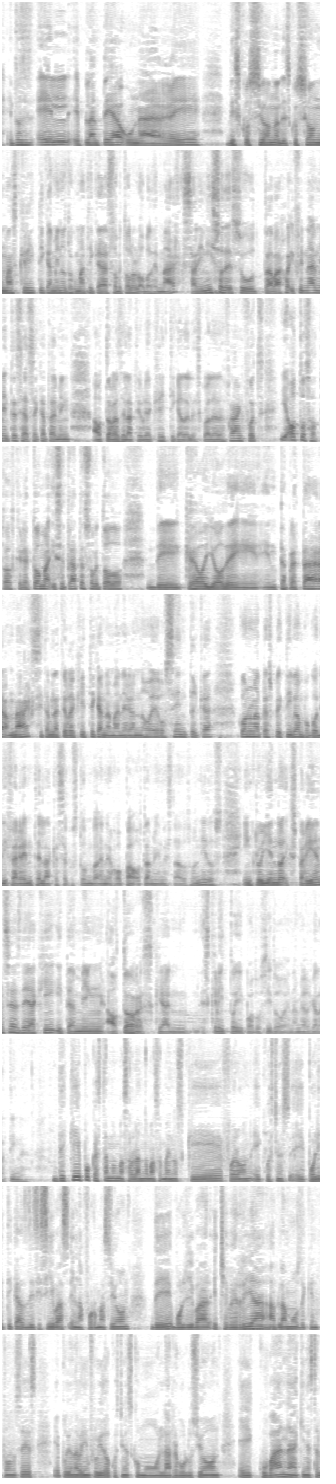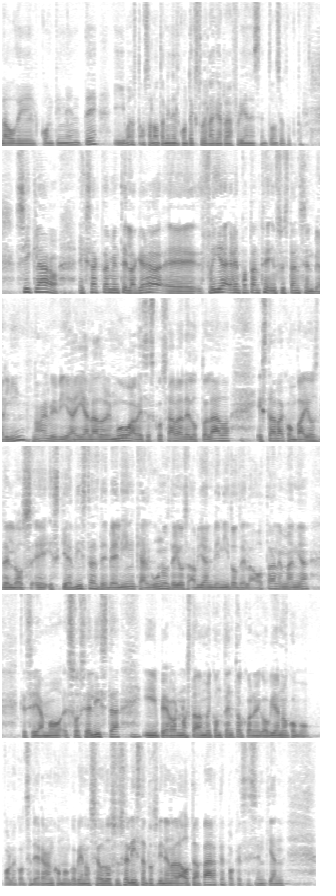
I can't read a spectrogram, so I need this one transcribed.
Entonces él eh, plantea una rediscusión, una discusión más crítica, menos dogmática, sobre todo la obra de Marx, al inicio de su trabajo y finalmente se acerca también a autores de la teoría crítica de la Escuela de Frankfurt y otros autores que retoma y se trata sobre todo de, creo yo, de interpretar Marx y también la teoría crítica de una manera no eurocéntrica, con una perspectiva un poco diferente a la que se acostumbra en Europa o también en Estados Unidos, incluyendo experiencias de aquí y también autores que han escrito y producido en América Latina. ¿De qué época estamos más hablando más o menos que fueron eh, cuestiones eh, políticas decisivas en la formación de Bolívar Echeverría? Hablamos de que entonces eh, pudieron haber influido cuestiones como la revolución cubana aquí en este lado del continente y bueno, estamos hablando también del contexto de la Guerra Fría en ese entonces, doctor. Sí, claro, exactamente. La Guerra Fría era importante en su estancia en Berlín, ¿no? Él vivía ahí al lado del muro, a veces cruzaba del otro lado, estaba con varios de los izquierdistas de Berlín que algunos de ellos habían venido de la otra Alemania que se llamó socialista, y, pero no estaban muy contentos con el gobierno, como por lo consideraban como un gobierno pseudo socialista, entonces vinieron a la otra parte porque se sentían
